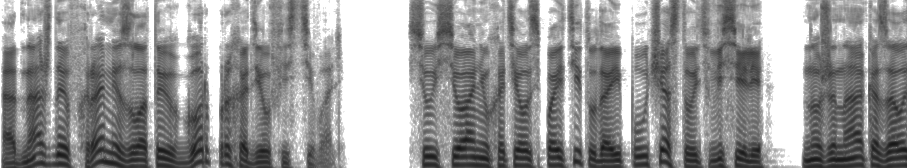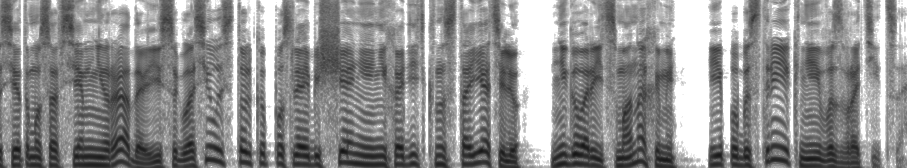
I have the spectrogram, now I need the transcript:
Однажды в храме Золотых гор проходил фестиваль. Сюй Сюаню хотелось пойти туда и поучаствовать в веселье, но жена оказалась этому совсем не рада и согласилась только после обещания не ходить к настоятелю, не говорить с монахами и побыстрее к ней возвратиться.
